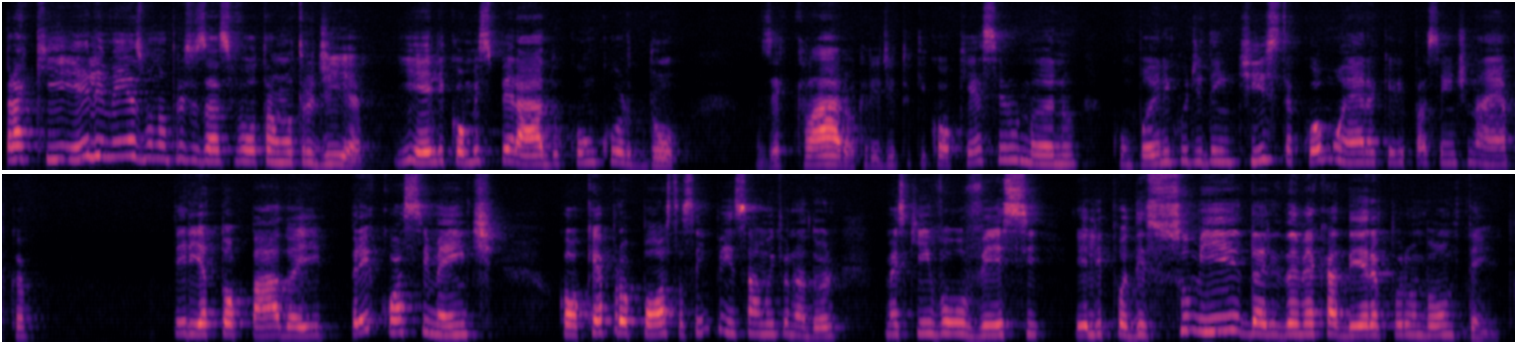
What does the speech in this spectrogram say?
para que ele mesmo não precisasse voltar um outro dia. E ele, como esperado, concordou. Mas é claro, acredito que qualquer ser humano com pânico de dentista, como era aquele paciente na época, teria topado aí precocemente qualquer proposta sem pensar muito na dor, mas que envolvesse ele poder sumir dali da minha cadeira por um bom tempo.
